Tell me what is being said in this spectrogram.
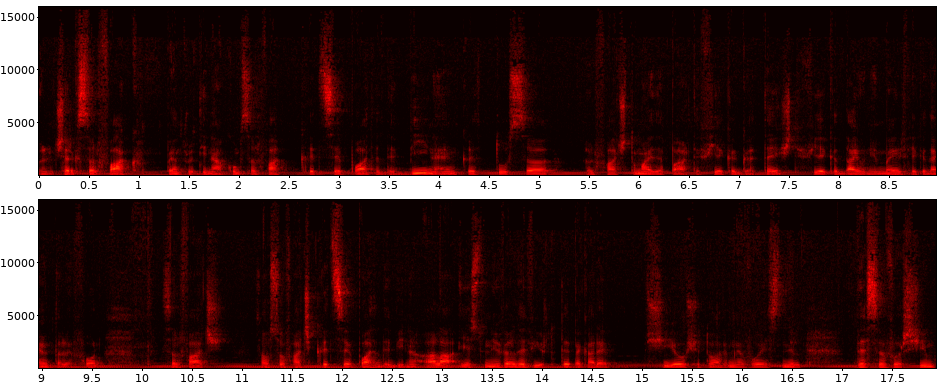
încerc să-l fac pentru tine acum, să-l fac cât se poate de bine încât tu să îl faci tu mai departe. Fie că gătești, fie că dai un e-mail, fie că dai un telefon, să-l faci sau să o faci cât se poate de bine. Ala este un nivel de virtute pe care și eu și tu avem nevoie să ne-l desăvârșim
